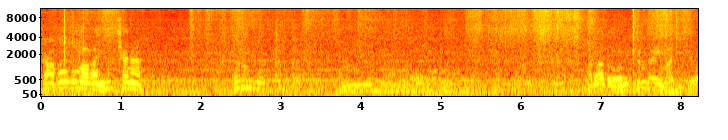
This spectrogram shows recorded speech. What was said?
자, 고구마가 2,000원. 저는 저 바다도 엄청나게 맛이 좋아.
